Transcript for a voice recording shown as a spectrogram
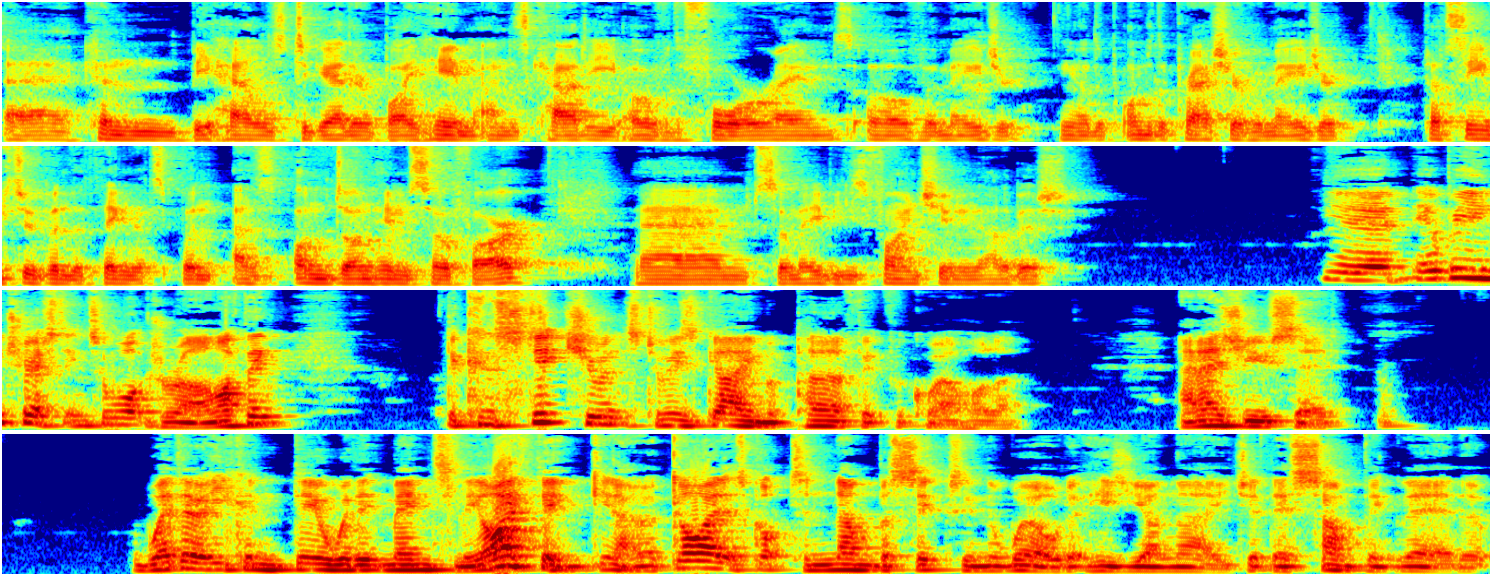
uh, can be held together by him and his caddy over the four rounds of a major. You know, the, under the pressure of a major. That seems to have been the thing that's been has undone him so far. Um, so maybe he's fine tuning that a bit. Yeah, it'll be interesting to watch Rahm. I think the constituents to his game are perfect for Quail Hollow. And as you said, whether he can deal with it mentally, I think, you know, a guy that's got to number six in the world at his young age, that there's something there that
